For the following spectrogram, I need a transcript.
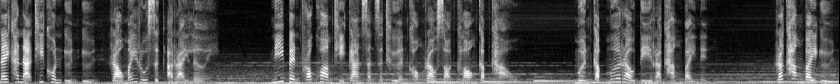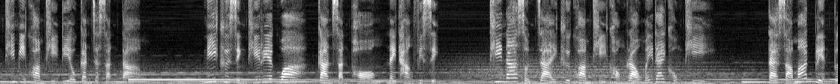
ในขณะที่คนอื่นๆ เราไม่รู้สึกอะไรเลย นี่เป็นเพราะความถี่การสั่นสะเทือนของเราสอดคล้องกับเขา เหมือนกับเมื่อเราตีระฆังใบหนึ่ง ระฆังใบอื่นที่มีความถี่เดียวกันจะสั่นตาม นี่คือสิ่งที่เรียกว่า การสั่นพ้องในทางฟิสิกส์ ที่น่าสนใจคือความถี่ของเราไม่ได้คงที่ แต่สามารถเปลี่ยนแปล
